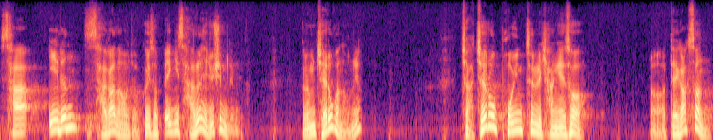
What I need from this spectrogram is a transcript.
4, 1은 4가 나오죠. 거기서 빼기 4를 해주시면 됩니다. 그럼 제로가 나오네요. 자, 제로 포인트를 향해서 어, 대각선,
